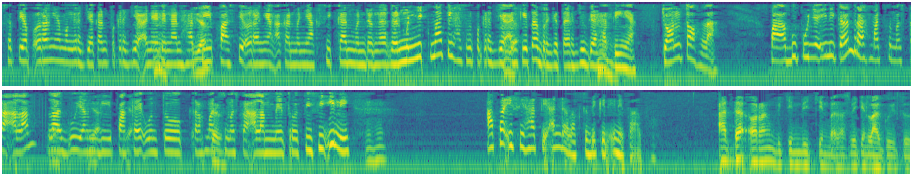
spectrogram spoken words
setiap orang yang mengerjakan pekerjaannya hmm. dengan hati, ya. pasti orang yang akan menyaksikan, mendengar dan menikmati hasil pekerjaan ya. kita bergetar juga hmm. hatinya. Contohlah. Pak Abu punya ini kan Rahmat Semesta Alam, ya, lagu yang ya, dipakai ya. untuk Rahmat Betul. Semesta Alam Metro TV ini. -hmm. Apa isi hati Anda waktu bikin ini Pak Abu? Ada orang bikin-bikin bahasa bikin lagu itu.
